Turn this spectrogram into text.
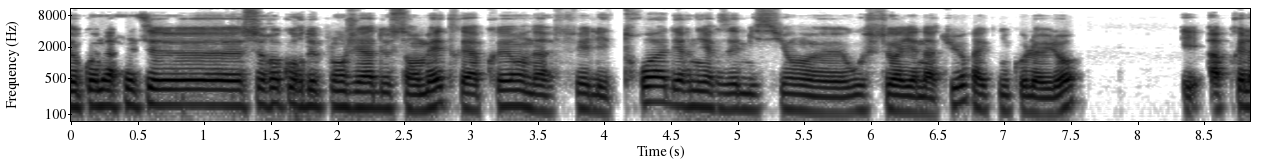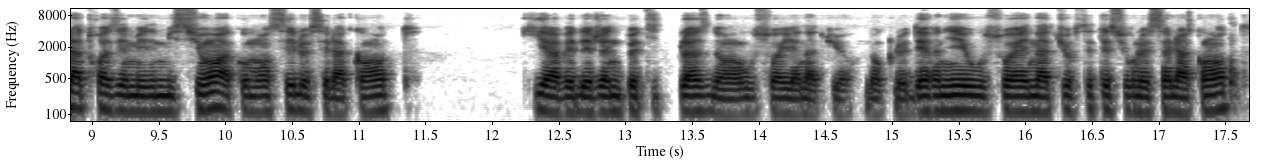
Donc, on a fait ce, ce record de plongée à 200 mètres et après, on a fait les trois dernières émissions euh, Nature avec Nicolas Hulot. Et après la troisième émission a commencé le Sélacanthe qui avait déjà une petite place dans Ushuaia Nature. Donc, le dernier Ushuaia Nature, c'était sur le Sélacanthe.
